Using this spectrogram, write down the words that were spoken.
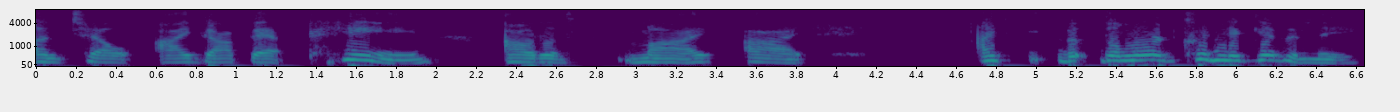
until I got that pain out of my eye. I, the, the Lord couldn't have given me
